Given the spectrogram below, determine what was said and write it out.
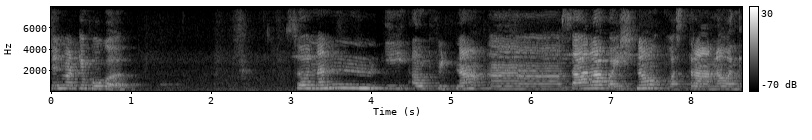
ಚೇಂಜ್ ಮಾಡ್ಕೊಂಬ ಹೋಗು. ಸೊ ನನ್ನ ಈ ಔಟ್ಫಿಟ್ನ ಸಾರಾ ವೈಷ್ಣವ್ ವಸ್ತ್ರ ಅನ್ನೋ ಒಂದು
